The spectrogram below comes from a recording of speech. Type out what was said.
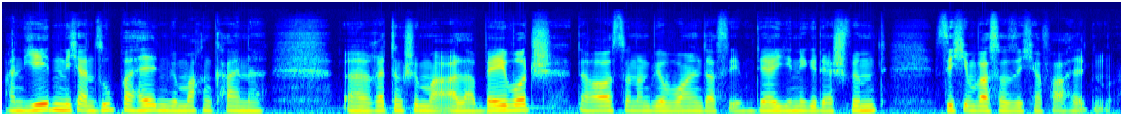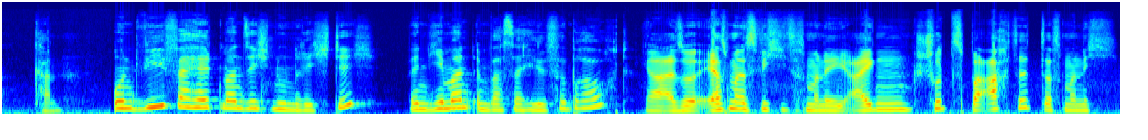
an jeden, nicht an Superhelden. Wir machen keine äh, Rettungsschwimmer à la Baywatch daraus, sondern wir wollen, dass eben derjenige, der schwimmt, sich im Wasser sicher verhalten kann. Und wie verhält man sich nun richtig, wenn jemand im Wasser Hilfe braucht? Ja, also erstmal ist wichtig, dass man den Eigenschutz beachtet, dass man nicht,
